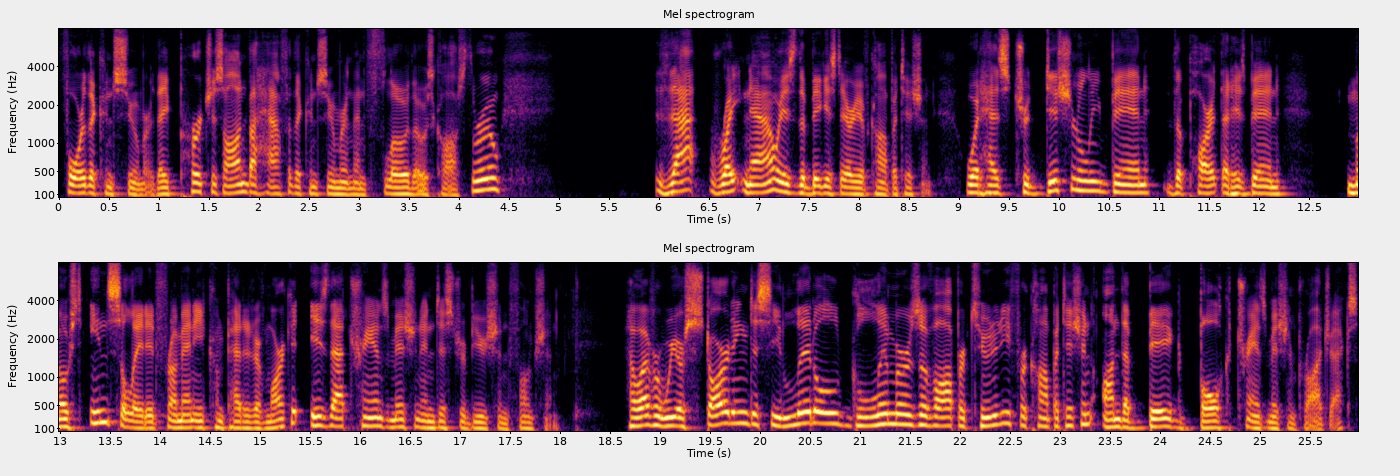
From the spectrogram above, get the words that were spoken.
for the consumer. They purchase on behalf of the consumer and then flow those costs through. That right now is the biggest area of competition. What has traditionally been the part that has been most insulated from any competitive market is that transmission and distribution function. However, we are starting to see little glimmers of opportunity for competition on the big bulk transmission projects.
